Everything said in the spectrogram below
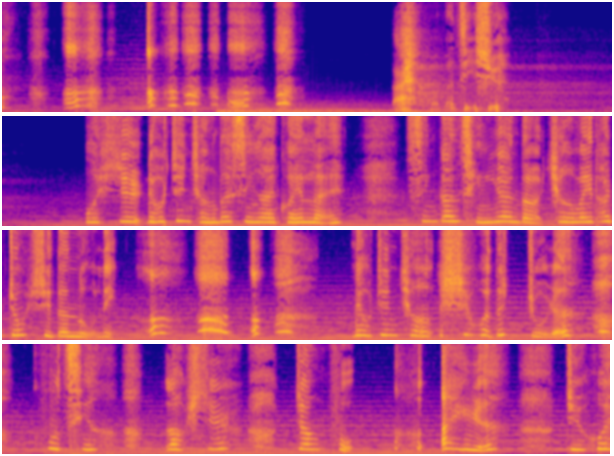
啊啊啊啊！来，我们继续。我是刘俊成的性爱傀儡。心甘情愿的成为他忠实的奴隶。啊啊啊！刘俊成是我的主人、父亲、老师、丈夫和 爱人，只会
